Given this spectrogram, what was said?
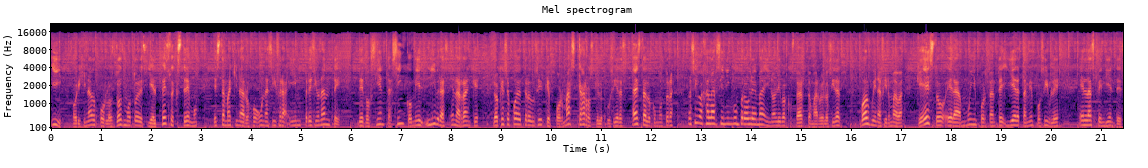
Y, originado por los dos motores y el peso extremo, esta máquina arrojó una cifra impresionante de 205 mil libras en arranque, lo que se puede traducir que por más carros que le pusieras a esta locomotora, los iba a jalar sin ningún problema y no le iba a costar tomar velocidad. Baldwin afirmaba que esto era muy importante y era también posible en las pendientes,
